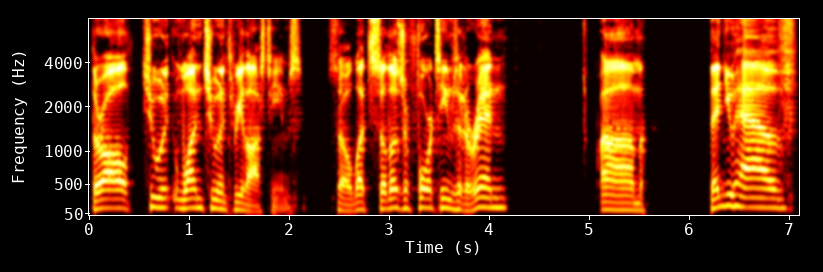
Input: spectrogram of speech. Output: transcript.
They're all two, one, two, and three lost teams. So let's. So those are four teams that are in. Um, then you have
